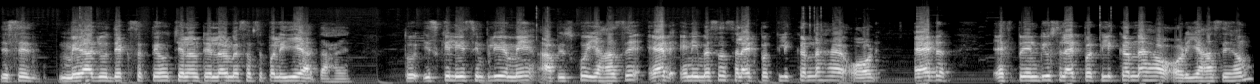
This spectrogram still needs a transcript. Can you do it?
जैसे मेरा जो देख सकते हो चैनल ट्रेलर में सबसे पहले ये आता है। तो इसके लिए सिंपली वे में आप इसको यहाँ से एड एनिमेशन स्लाइड पर क्लिक करना है और एड एक्सप्लेंडिव स्लाइड पर क्लिक करना है और यहाँ से हम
